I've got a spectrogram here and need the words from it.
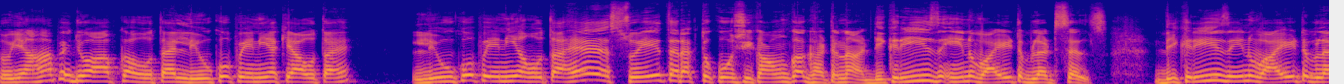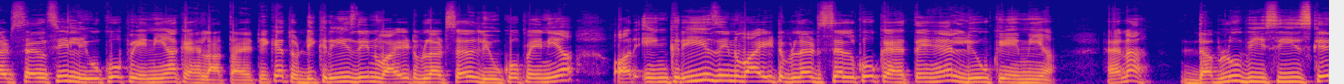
तो यहाँ पे जो आपका होता है, ल्यूकोपेनिया क्या होता है? ल्यूकोपेनिया होता है श्वेत रक्त कोशिकाओं का घटना decrease in white blood cells decrease in white blood cells ही ल्यूकोपेनिया कहलाता है, ठीक है? तो decrease in white blood cell leukopenia और increase in white blood cell को कहते हैं ल्यूकेमिया, है ना? डब्ल्यू के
